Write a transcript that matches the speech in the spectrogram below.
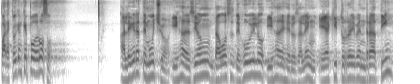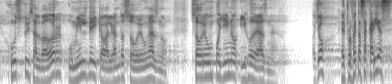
para que oigan qué poderoso. Alégrate mucho, hija de Sión, da voces de júbilo, hija de Jerusalén. He aquí tu rey vendrá a ti, justo y salvador, humilde y cabalgando sobre un asno, sobre un pollino, hijo de asna. Oyó, el profeta Zacarías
